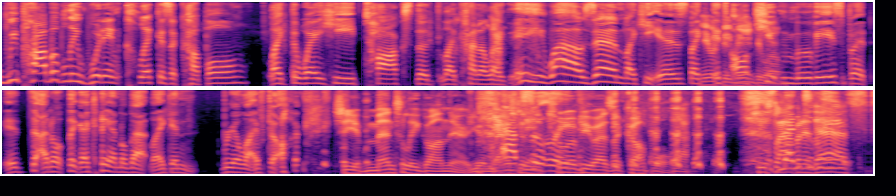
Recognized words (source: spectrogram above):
we probably wouldn't click as a couple. Like the way he talks, the like kind of like, hey, wow, Zen, like he is. Like He would it's be all mean to cute him. in movies, but it, I don't think I can handle that like in real life talk. So you've mentally gone there. You imagine the Absolutely. two of you as a couple. She's slapping his Mentally- ass.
